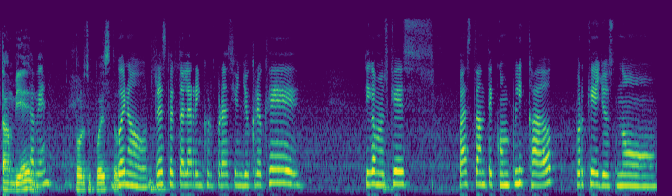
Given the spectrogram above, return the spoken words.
También, ¿Está bien? por supuesto. Bueno, respecto a la reincorporación, yo creo que, digamos que es bastante complicado porque ellos no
